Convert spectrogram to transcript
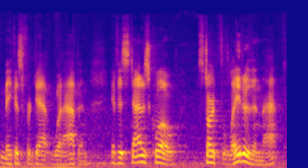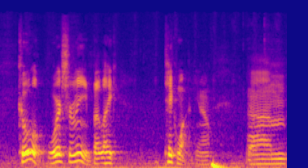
make us forget what happened. If it's status quo starts later than that, cool, works for me. But like, pick one. You know. Um,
